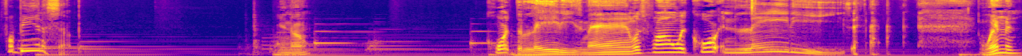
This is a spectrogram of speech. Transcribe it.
for being a simp. You know? Court the ladies, man. What's wrong with courting ladies? Women.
